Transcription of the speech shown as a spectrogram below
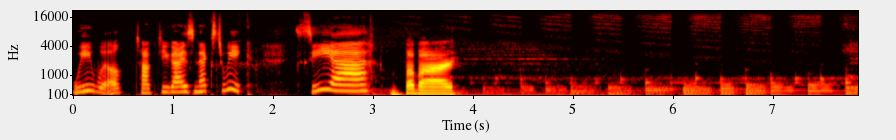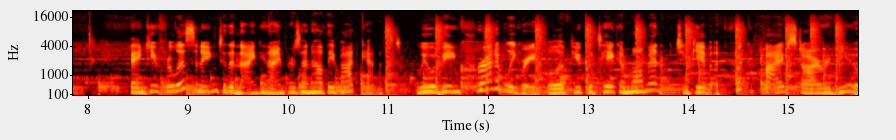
We will talk to you guys next week. See ya. Bye bye. Thank you for listening to the 99% Healthy Podcast. We would be incredibly grateful if you could take a moment to give a quick five star review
